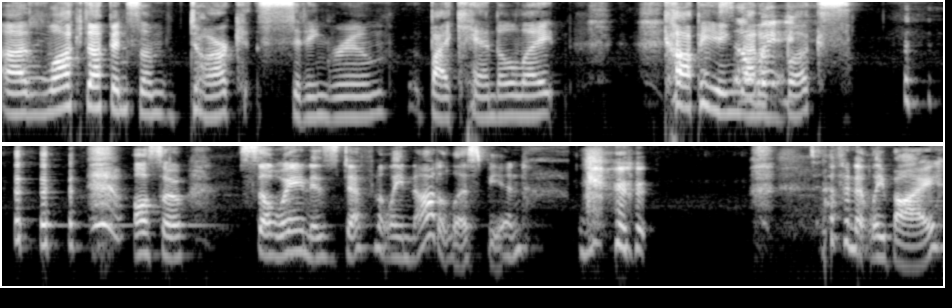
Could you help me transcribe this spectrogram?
Uh, locked up in some dark sitting room by candlelight, copying out of books. also, Selwyn is definitely not a lesbian. definitely bi.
